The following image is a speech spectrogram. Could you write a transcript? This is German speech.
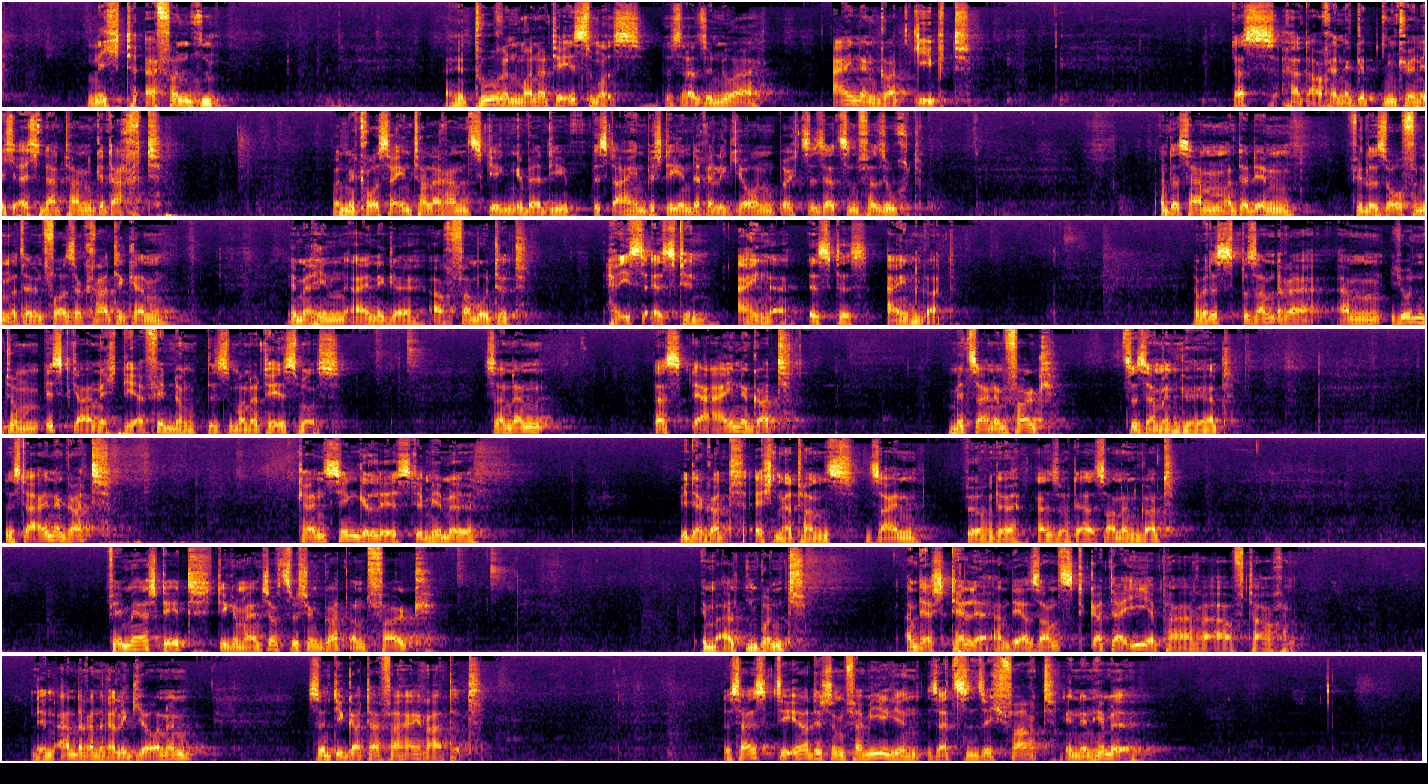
nicht erfunden. Einen puren Monotheismus, das also nur einen Gott gibt, das hat auch in Ägypten König Echnaton gedacht und mit großer Intoleranz gegenüber die bis dahin bestehende Religion durchzusetzen versucht. Und das haben unter den Philosophen, unter den Vorsokratikern immerhin einige auch vermutet. Heis estin, einer ist es, ein Gott. Aber das Besondere am Judentum ist gar nicht die Erfindung des Monotheismus, sondern dass der eine Gott mit seinem Volk zusammengehört. Dass der eine Gott kein Single ist im Himmel, wie der Gott Echnatons sein würde, also der Sonnengott Vielmehr steht die Gemeinschaft zwischen Gott und Volk im alten Bund an der Stelle, an der sonst Götter-Ehepaare auftauchen. In den anderen Religionen sind die Götter verheiratet. Das heißt, die irdischen Familien setzen sich fort in den Himmel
